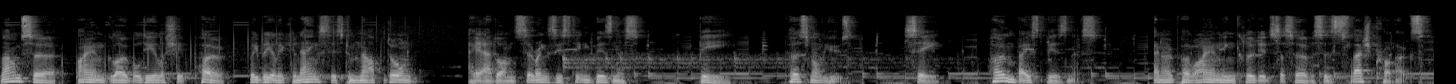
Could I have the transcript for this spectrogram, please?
Mom sir, I am Global Dealership Po, Bibili Kanang System Napdong. A add-on sir existing business. B. Personal use. C home-based business. And Oppo Iron included sa services slash products.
